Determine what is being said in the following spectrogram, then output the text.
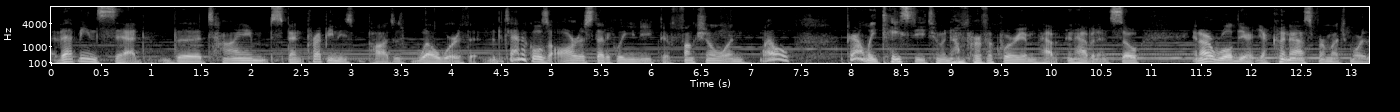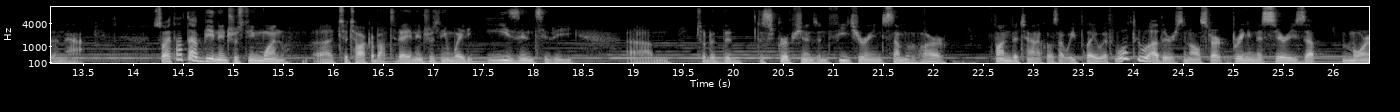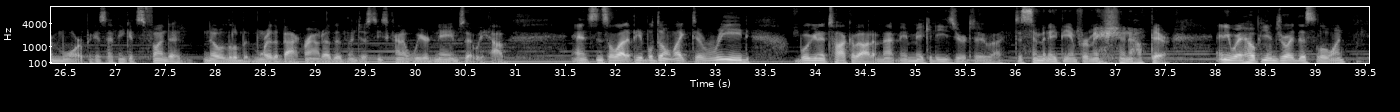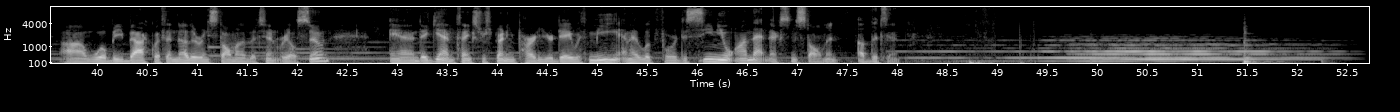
That being said, the time spent prepping these pods is well worth it. The botanicals are aesthetically unique, they're functional, and, well, apparently tasty to a number of aquarium inhabitants. So, in our world, you, you couldn't ask for much more than that. So, I thought that would be an interesting one uh, to talk about today, an interesting way to ease into the um, sort of the descriptions and featuring some of our fun botanicals that we play with. We'll do others, and I'll start bringing this series up more and more because I think it's fun to know a little bit more of the background other than just these kind of weird names that we have. And since a lot of people don't like to read, we're going to talk about them. That may make it easier to uh, disseminate the information out there. Anyway, I hope you enjoyed this little one. Uh, we'll be back with another installment of the Tint real soon. And again, thanks for spending part of your day with me, and I look forward to seeing you on that next installment of the Tint.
